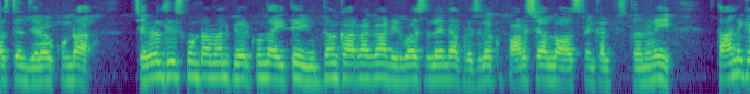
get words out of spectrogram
నష్టం జరగకుండా చర్యలు తీసుకుంటామని పేర్కొంది. అయితే యుద్ధం కారణంగా నిర్వాసితులైన ప్రజలకు పాఠశాలలో ఆశ్రయం కల్పిస్తుందని స్థానిక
